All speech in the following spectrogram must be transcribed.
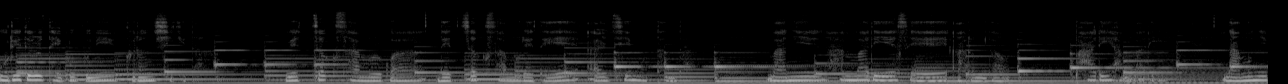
우리들 대부분이 그런 식이다. 외적 사물과 내적 사물에 대해 알지 못한다. 만일 한 마리의 새의 아름다움, 파리 한 마리, 나뭇잎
